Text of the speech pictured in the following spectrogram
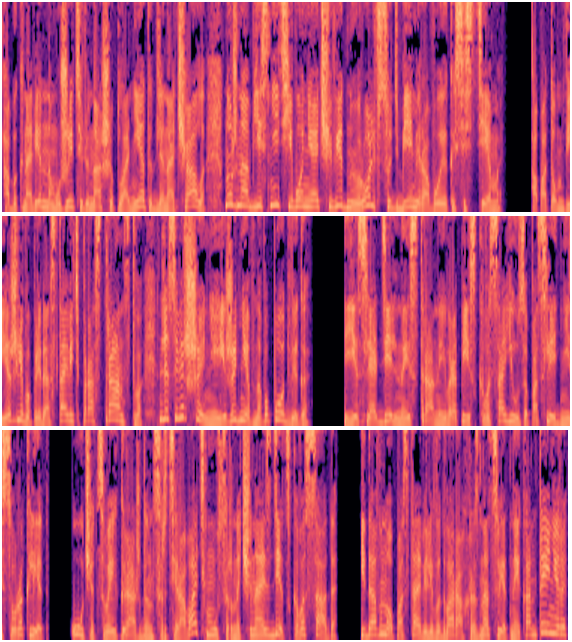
Обыкновенному жителю нашей планеты для начала нужно объяснить его неочевидную роль в судьбе мировой экосистемы, а потом вежливо предоставить пространство для совершения ежедневного подвига. И если отдельные страны Европейского Союза последние 40 лет учат своих граждан сортировать мусор, начиная с детского сада, и давно поставили во дворах разноцветные контейнеры,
